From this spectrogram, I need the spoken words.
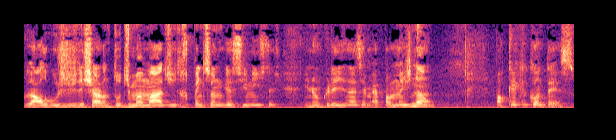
que alguns deixaram todos mamados e de repente são negacionistas e não queriam nada. Epá, mas não. Pá, o que é que acontece?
